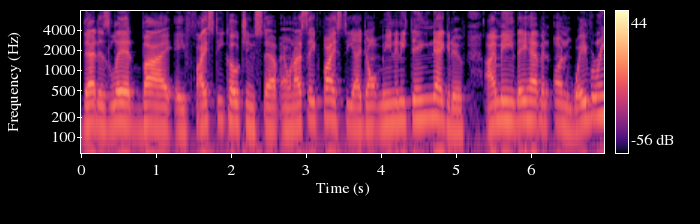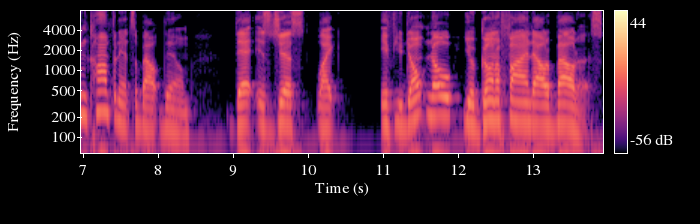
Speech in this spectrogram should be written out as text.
that is led by a feisty coaching staff. And when I say feisty, I don't mean anything negative. I mean they have an unwavering confidence about them that is just like if you don't know, you're gonna find out about us.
